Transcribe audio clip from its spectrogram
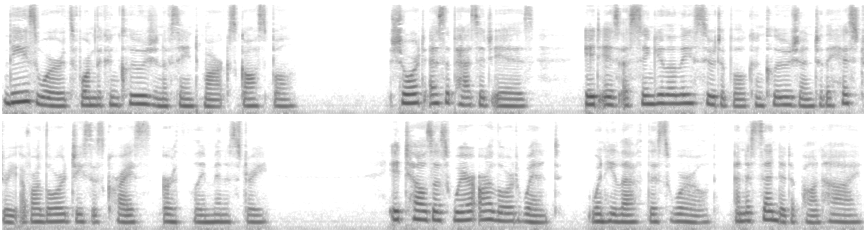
These words form the conclusion of St. Mark's Gospel. Short as the passage is, it is a singularly suitable conclusion to the history of our Lord Jesus Christ's earthly ministry. It tells us where our Lord went, when He left this world, and ascended upon high.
